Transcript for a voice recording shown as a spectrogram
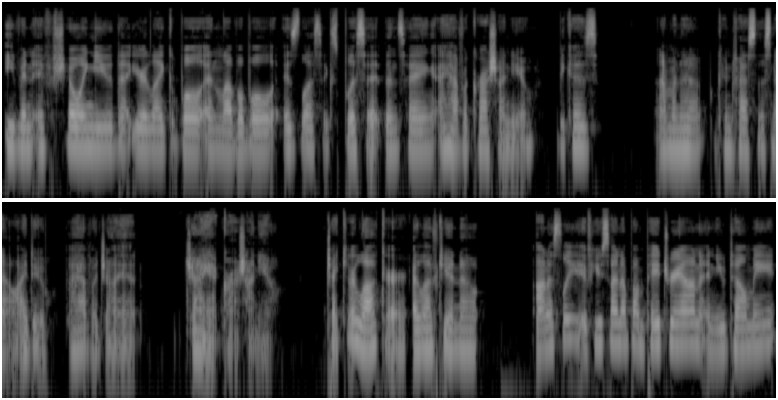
even if showing you that you're likable and lovable is less explicit than saying, I have a crush on you. Because I'm going to confess this now. I do. I have a giant, giant crush on you. Check your locker. I left you a note. Honestly, if you sign up on Patreon and you tell me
